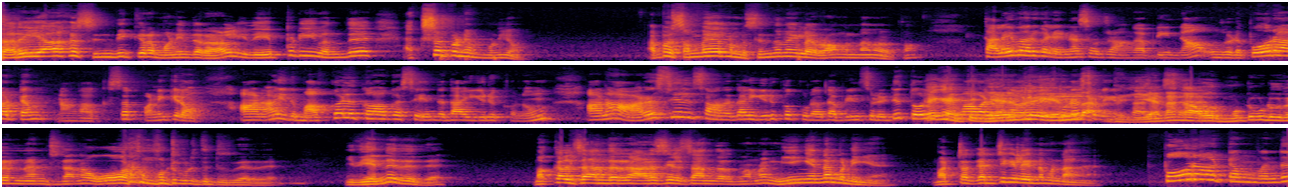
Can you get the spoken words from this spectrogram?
சரியாக சிந்திக்கிற மனிதரால் இதை எப்படி வந்து அக்செப்ட் பண்ண முடியும்? அப்ப சம்மையார் நம்ம சிந்தனையில ராங் தானே அர்த்தம்? தலைவர்கள் என்ன சொல்றாங்க அப்படின்னா உங்களோட போராட்டம் நாங்க அக்செப்ட் பண்ணிக்கிறோம். ஆனா இது மக்களுக்காக சேர்ந்ததா இருக்கணும். ஆனா அரசியல் சார்ந்ததா இருக்கக்கூடாது அப்படின்னு சொல்லிட்டு சார். அவர் முட்டு கொடுக்குறேன்னு நினைச்சிட்டானா ஓரம் முட்டு கொடுத்துட்டு இருக்காரு. இது என்னது இது? மக்கள் சார்ந்த அரசியல் சார்ந்த இருக்கணும்னா நீங்க என்ன பண்ணீங்க? மற்ற கட்சிகள் என்ன பண்ணாங்க? போராட்டம் வந்து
